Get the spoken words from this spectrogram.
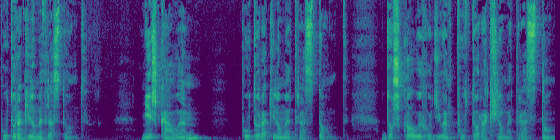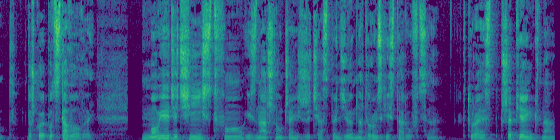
półtora kilometra stąd. Mieszkałem półtora kilometra stąd. Do szkoły chodziłem półtora kilometra stąd, do szkoły podstawowej. Moje dzieciństwo i znaczną część życia spędziłem na toruńskiej Starówce, która jest przepiękna,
